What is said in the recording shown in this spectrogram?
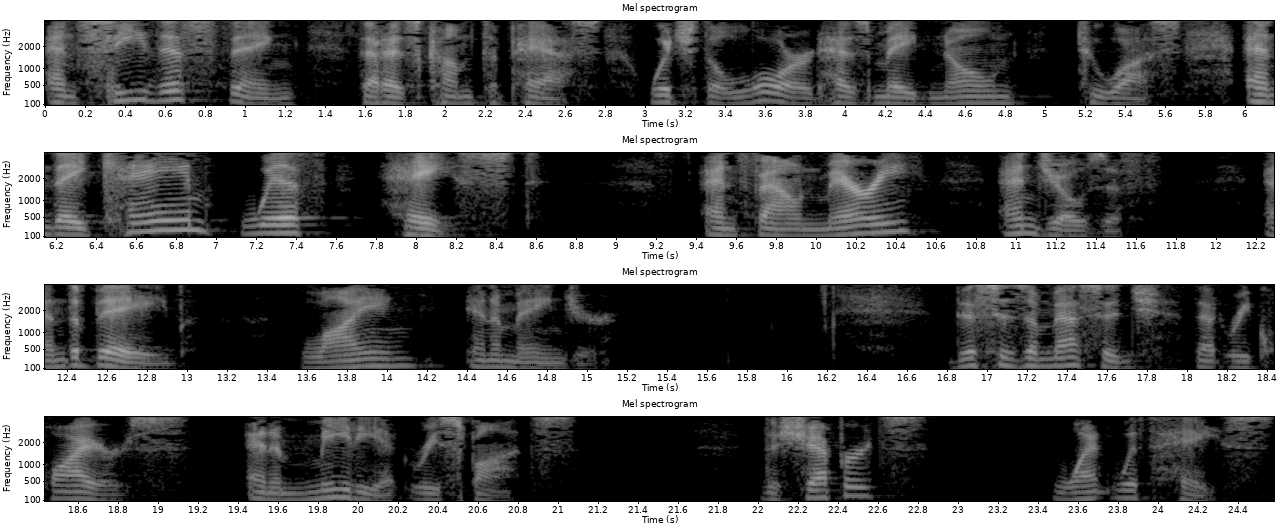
and see this thing that has come to pass, which the Lord has made known to us. And they came with haste and found Mary and Joseph and the babe lying in a manger. This is a message that requires an immediate response. The shepherds went with haste.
